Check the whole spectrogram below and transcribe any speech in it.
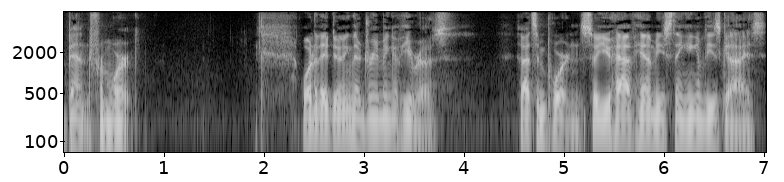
bent from work. What are they doing? They're dreaming of heroes. That's important. So you have him. He's thinking of these guys.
